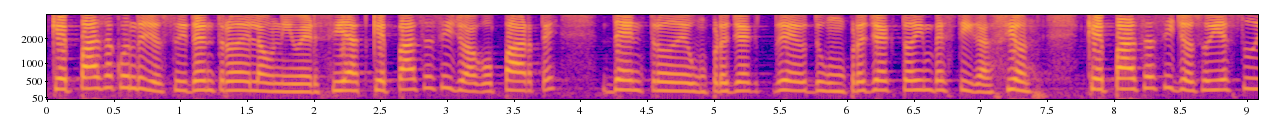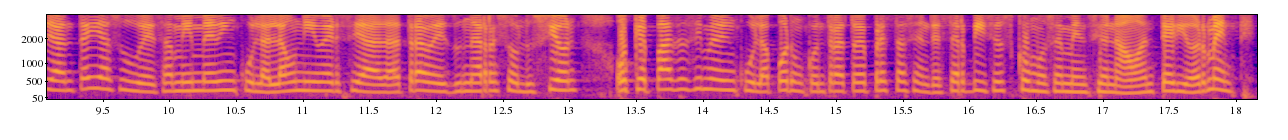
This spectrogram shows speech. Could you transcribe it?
¿Qué pasa cuando yo estoy dentro de la universidad? ¿Qué pasa si yo hago parte dentro de un, proyecto de, de un proyecto de investigación? ¿Qué pasa si yo soy estudiante y a su vez a mí me vincula la universidad a través de una resolución? ¿O qué pasa si me vincula por un contrato de prestación de servicios como se mencionaba anteriormente?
